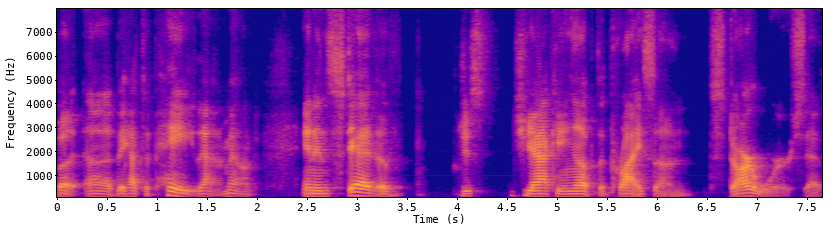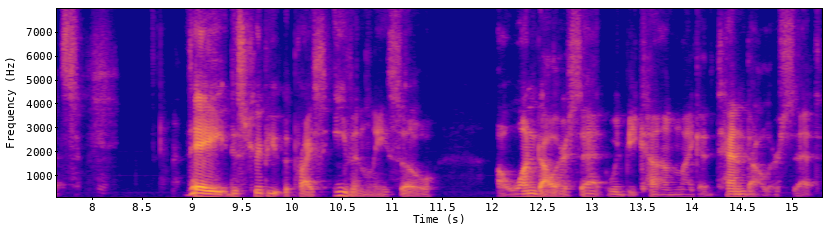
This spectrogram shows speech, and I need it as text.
but uh, they have to pay that amount, and instead of just jacking up the price on Star Wars sets, they distribute the price evenly. So a one dollar set would become like a ten dollar set,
